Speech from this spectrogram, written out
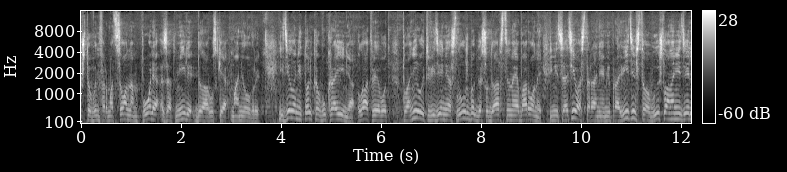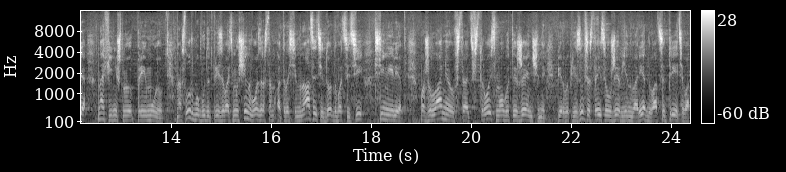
что в информационном поле затмили белорусские маневры. И дело не только в Украине. Латвия вот планирует введение службы государственной обороны. Инициатива стараниями правительства вышла на неделе на финишную прямую. На службу будут призывать мужчин возрастом от 18 до 27 лет. По желанию встать в строй смогут и женщины. Первый призыв состоится уже в январе 23-го.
